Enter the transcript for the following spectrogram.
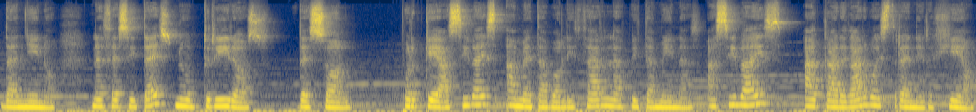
dañino. Necesitáis nutriros de sol, porque así vais a metabolizar las vitaminas, así vais a cargar vuestra energía.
